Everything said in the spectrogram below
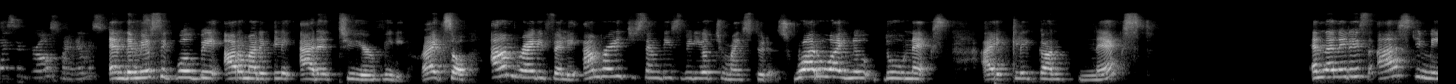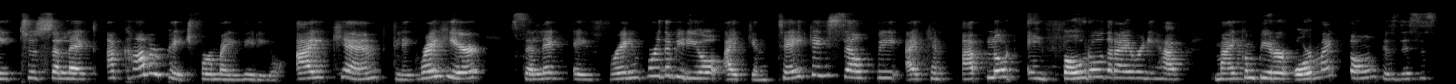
boys and girls. My name is. and the music will be automatically added to your video, right? So I'm ready, Feli. I'm ready to send this video to my students. What do I do next? I click on next. And then it is asking me to select a cover page for my video. I can click right here, select a frame for the video. I can take a selfie. I can upload a photo that I already have my computer or my phone, because this is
